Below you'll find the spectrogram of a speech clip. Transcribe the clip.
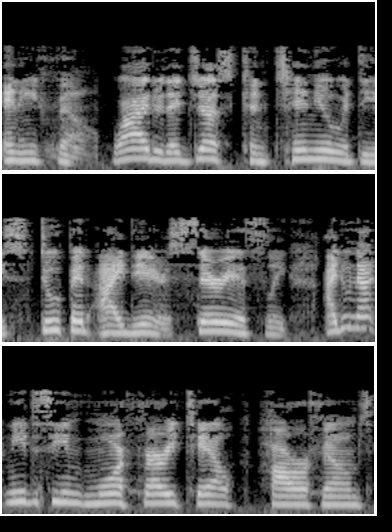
any film. Why do they just continue with these stupid ideas? Seriously. I do not need to see more fairy tale horror films.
